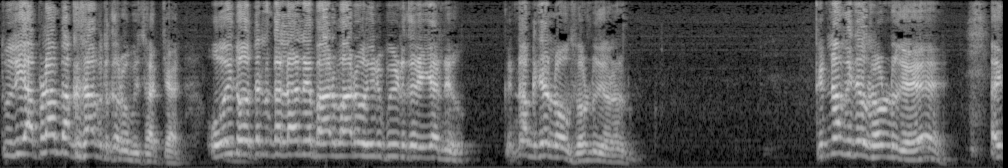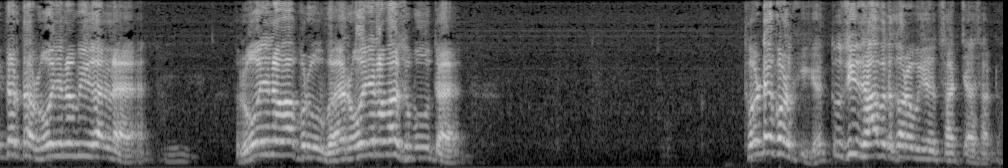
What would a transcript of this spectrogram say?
ਤੁਸੀਂ ਆਪਣਾ ਪੱਖ ਸਾਬਤ ਕਰੋ ਵੀ ਸੱਚ ਹੈ। ਉਹੀ ਦੋ ਤਿੰਨ ਗੱਲਾਂ ਨੇ, ਬਾਰ-ਬਾਰ ਉਹੀ ਰਿਪੀਟ ਕਰੀ ਜਾਂਦੇ ਹੋ। ਕਿੰਨਾ ਕੁ ਜੇ ਲੋਕ ਸੁਣਨਗੇ ਉਹਨਾਂ ਨੂੰ? ਕਿੰਨਾ ਕੁ ਜੇ ਸੁਣਨਗੇ? ਇੱਧਰ ਤਾਂ ਰੋਜ਼ ਨਵੀਂ ਗੱਲ ਹੈ। ਰੋਜ਼ ਨਵਾਂ ਪ੍ਰੂਫ ਹੈ, ਰੋਜ਼ ਨਵਾਂ ਸਬੂਤ ਹੈ। ਤੁਹਾਡੇ ਕੋਲ ਕੀ ਹੈ? ਤੁਸੀਂ ਸਾਬਤ ਕਰੋ ਵੀ ਸੱਚ ਹੈ ਸਾਡਾ।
